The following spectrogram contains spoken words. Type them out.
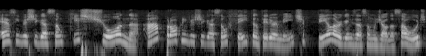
essa investigação questiona a própria investigação feita anteriormente pela Organização Mundial da Saúde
